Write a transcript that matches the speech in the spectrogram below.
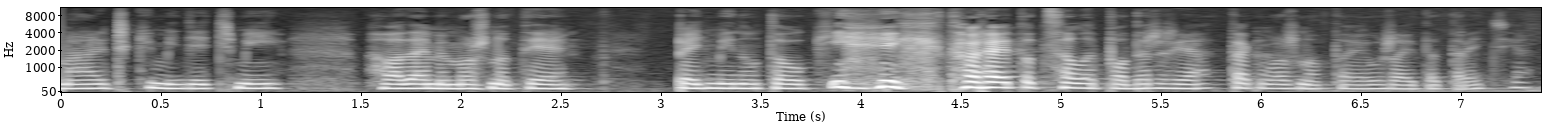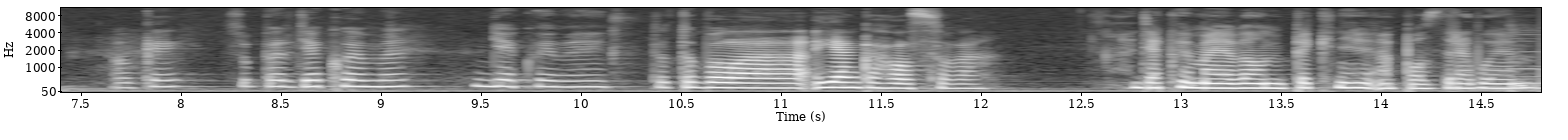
maličkými deťmi hľadajme možno tie 5 minútovky, ktoré to celé podržia. Tak možno to je už aj tá tretia. OK, super, ďakujeme. Ďakujeme. Toto bola Janka Holsová. Ďakujem aj veľmi pekne a pozdravujem.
